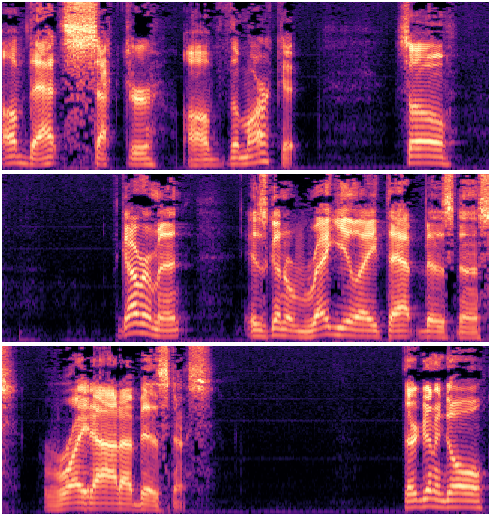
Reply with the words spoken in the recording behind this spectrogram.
of that sector of the market. So the government is going to regulate that business right out of business. They're going to go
